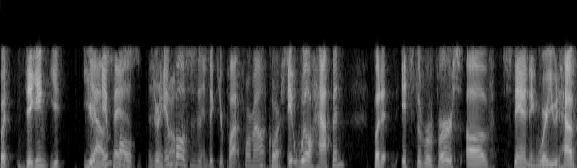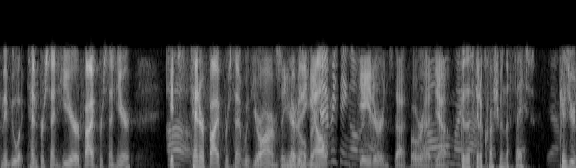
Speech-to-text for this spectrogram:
but digging, you, your Yeah, I was saying, impulse, is- is your impulse bump- is to stick your platform out. Of course. it will happen, but it, it's the reverse of standing, where you'd have maybe what ten percent here or five percent here. Oh. It's ten or five percent with your arms. So you're everything overhead. else, Everything skater and stuff overhead. Oh yeah, Because it's going to crush you in the face. because you're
